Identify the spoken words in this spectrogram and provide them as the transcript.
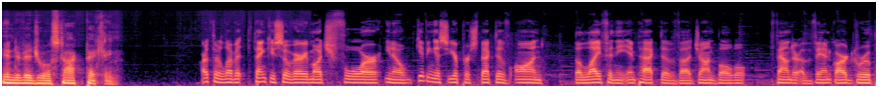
individual stock picking. Arthur Levitt, thank you so very much for you know giving us your perspective on the life and the impact of uh, John Bogle, founder of Vanguard Group.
